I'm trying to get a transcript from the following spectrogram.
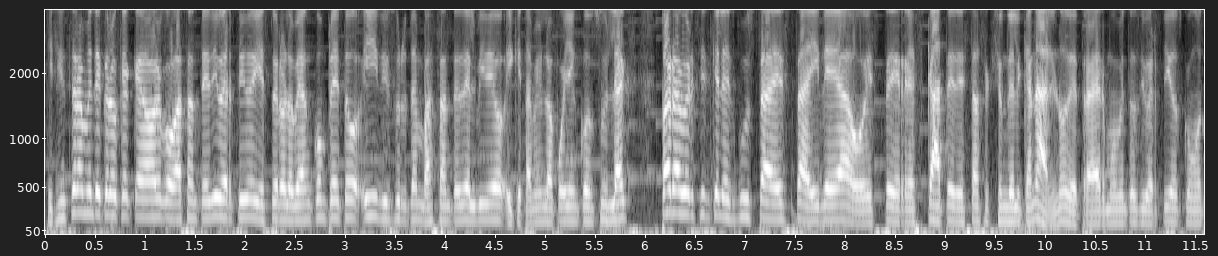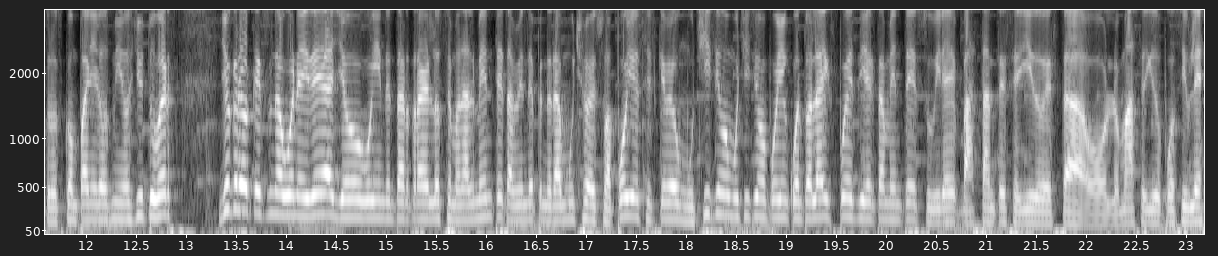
y sinceramente creo que ha quedado algo bastante divertido y espero lo vean completo y disfruten bastante del video y que también lo apoyen con sus likes para ver si es que les gusta esta idea o este rescate de esta sección del canal, ¿no? De traer momentos divertidos con otros compañeros míos youtubers. Yo creo que es una buena idea, yo voy a intentar traerlos semanalmente, también dependerá mucho de su apoyo, si es que veo muchísimo, muchísimo apoyo en cuanto a likes, pues directamente subiré bastante seguido esta o lo más seguido posible,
